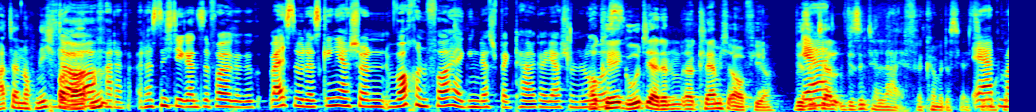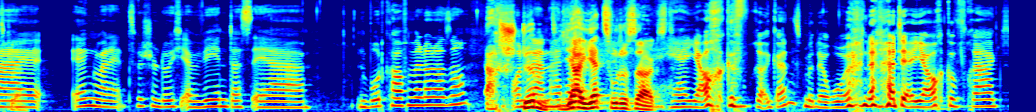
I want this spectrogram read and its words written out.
hat er noch nicht verraten. Doch, hat er, das ist nicht die ganze Folge. ge- Weißt du, das ging ja schon, Wochen vorher ging das Spektakel ja schon los. Okay, gut, ja, dann äh, klär mich auf hier. Wir, sind Er- ja, wir sind ja live, dann können wir das ja jetzt Er hat mal irgendwann zwischendurch erwähnt, dass er ein Boot kaufen will oder so. Ach, Und dann stimmt. hat Ja, er- jetzt, wo du sagst. Herr Jauch gefragt, ganz mit der Ruhe. Dann hat er Jauch gefragt,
